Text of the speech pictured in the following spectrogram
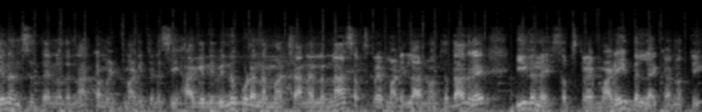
ಏನ್ ಅನ್ಸುತ್ತೆ ಅನ್ನೋದನ್ನ ಕಮೆಂಟ್ ಮಾಡಿ ತಿಳಿಸಿ. ಹಾಗೆ ನೀವು ಇನ್ನೂ ಕೂಡ ನಮ್ಮ ಚಾನೆಲ್ ಅನ್ನ ಸಬ್ಸ್ಕ್ರೈಬ್ ಮಾಡಿಲ್ಲ ಅನ್ನುವಂಥದ್ದಾದ್ರೆ ಈಗಲೇ ಸಬ್ಸ್ಕ್ರೈಬ್ ಮಾಡಿ ಬೆಲ್ ಐಕಾನ್ ಒತ್ತಿ.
